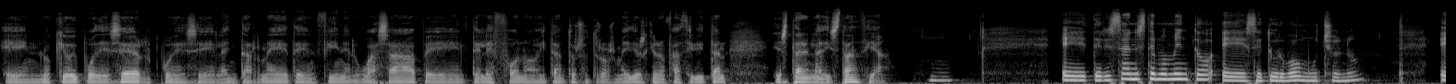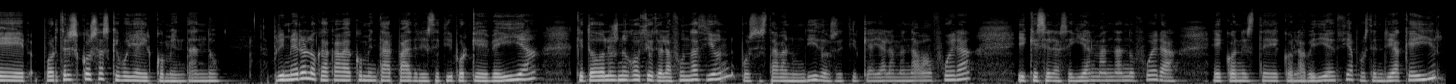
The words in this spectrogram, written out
en lo que hoy puede ser pues eh, la internet, en fin, el WhatsApp, el teléfono y tantos otros medios que nos facilitan estar en la distancia. Eh, Teresa en este momento eh, se turbó mucho, ¿no? por tres cosas que voy a ir comentando. Primero lo que acaba de comentar padre, es decir, porque veía que todos los negocios de la fundación pues estaban hundidos, es decir, que allá la mandaban fuera y que se la seguían mandando fuera eh, con este con la obediencia, pues tendría que ir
